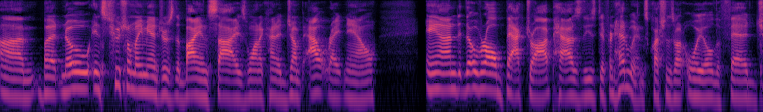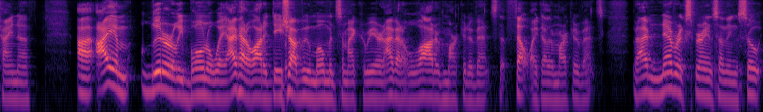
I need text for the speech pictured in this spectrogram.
Um, but no institutional money managers that buy in size want to kind of jump out right now. And the overall backdrop has these different headwinds questions about oil, the Fed, China. Uh, I am literally blown away. I've had a lot of deja vu moments in my career, and I've had a lot of market events that felt like other market events. But I've never experienced something so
